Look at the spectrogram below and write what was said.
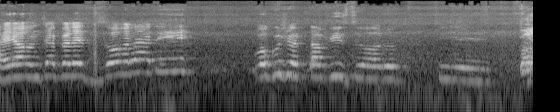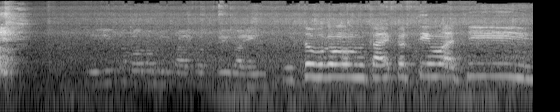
आहे आमच्याकडे जोराने बघू शकता वीज इथं बघा मम्मी काय करते माझी.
